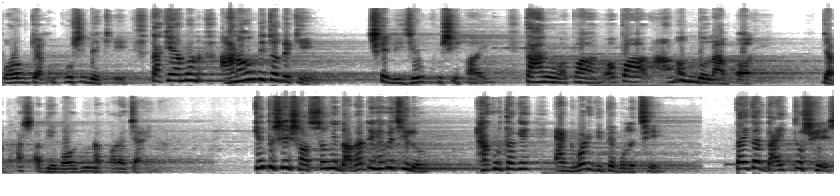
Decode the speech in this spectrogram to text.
পরমকে কেমন খুশি দেখে, তাকে এমন আনন্দিত দেখে সে নিজেও খুশি হয়। তারও অপার অপার আনন্দ লাভ হয়, যা ভাষা দিয়ে বর্ণনা করা যায় না। কিন্তু সেই সৎসঙ্গে দাদাটি ভেবেছিল ঠাকুর তাকে একবারই দিতে বলেছে। তাই তার দায়িত্ব শেষ,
